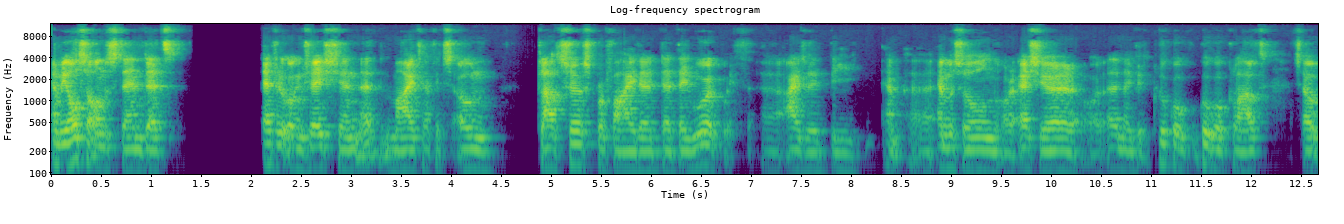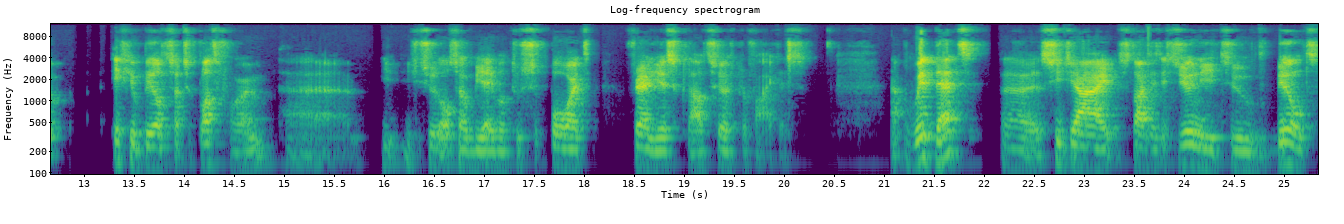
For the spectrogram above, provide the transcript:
And we also understand that every organization uh, might have its own cloud service provider that they work with, uh, either it be uh, Amazon or Azure or uh, maybe Google, Google Cloud. So if you build such a platform, uh, you, should also be able to support various cloud service providers. Now, with that, uh, CGI started its journey to build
